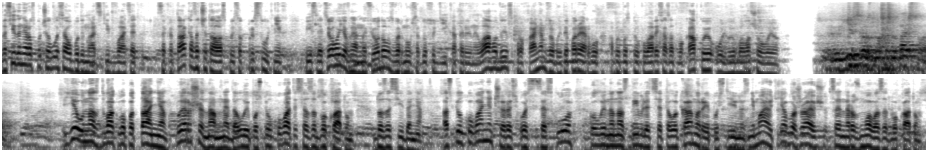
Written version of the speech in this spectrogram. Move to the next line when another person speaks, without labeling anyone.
Засідання розпочалося об 11.20. Секретарка зачитала список присутніх. Після цього Євген Мефьодов звернувся до судді Катерини Лагоди з проханням зробити перерву, аби поспілкуватися з адвокаткою Ольгою Балашовою.
Есть два ходатайства.
Є у нас два клопотання. Перше, нам не дали поспілкуватися з адвокатом до засідання. А спілкування через ось це скло, коли на нас дивляться телекамери і постійно знімають, я вважаю, що це не розмова з адвокатом.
